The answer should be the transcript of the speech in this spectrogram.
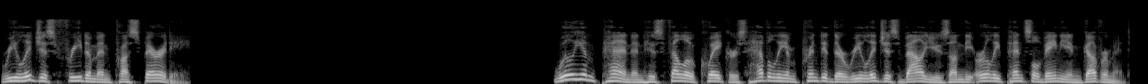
Religious freedom and prosperity. William Penn and his fellow Quakers heavily imprinted their religious values on the early Pennsylvanian government.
